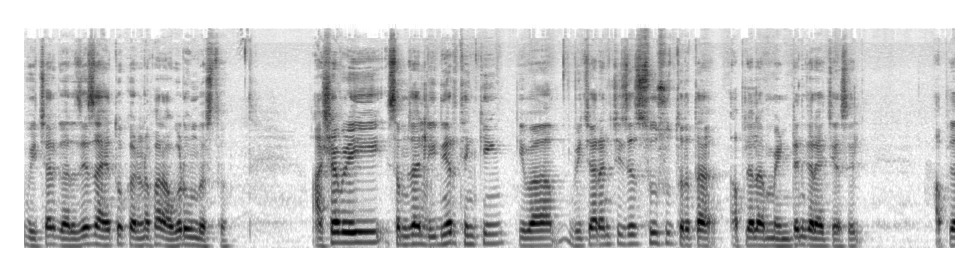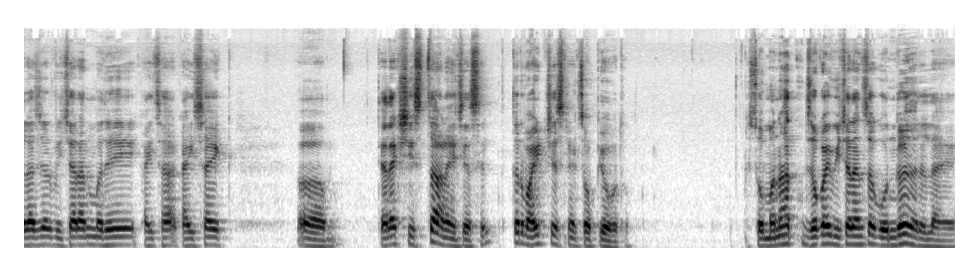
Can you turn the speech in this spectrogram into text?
विचार गरजेचा आहे तो करणं फार अवघड होऊन बसतं. अशा वेळी समजा लिनियर थिंकिंग किंवा विचारांची जर सुसूत्रता आपल्याला मेंटेन करायची असेल आपल्याला जर विचारांमध्ये काहीसा काहीसा एक त्याला एक शिस्त आणायची असेल तर व्हाईट चेस्टनेटचा उपयोग होतो. सो मनात जो काही विचारांचा गोंधळ झालेला आहे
